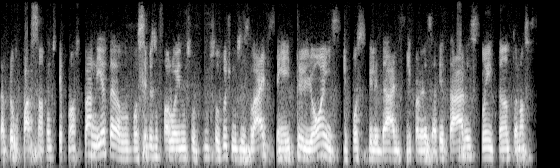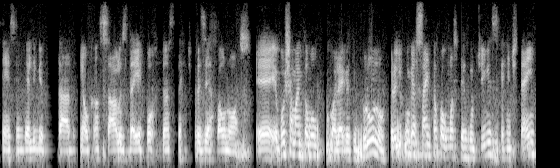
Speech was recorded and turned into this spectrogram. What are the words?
a preocupação que a gente tem com o nosso planeta. Você mesmo falou aí nos, nos seus últimos slides, tem aí trilhões de possibilidades de planetas habitáveis. No entanto, a nossa ciência ainda é limitada em alcançá-los, daí a importância da gente preservar o nosso. É, eu vou chamar então o colega aqui, Bruno, para ele começar então com algumas perguntinhas que a gente tem.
